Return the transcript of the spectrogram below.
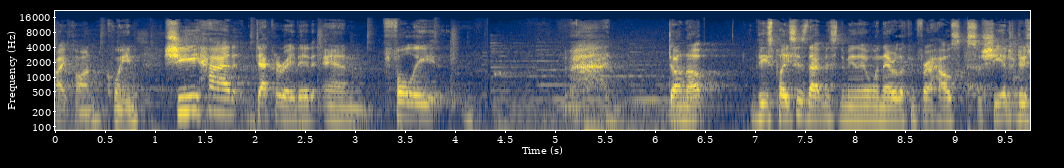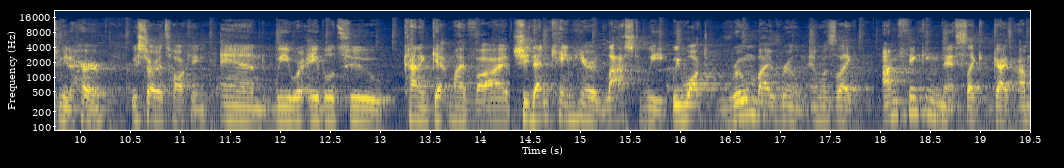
icon, queen. She had decorated and fully done up these places that Miss D'Amelio when they were looking for a house. So she introduced me to her. We started talking and we were able to kind of get my vibe. She then came here last week. We walked room by room and was like, I'm thinking this, like guys, I'm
